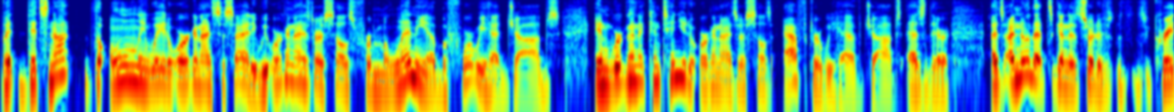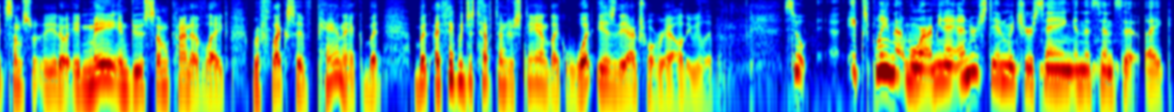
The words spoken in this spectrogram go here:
but that's not the only way to organize society. We organized ourselves for millennia before we had jobs. And we're going to continue to organize ourselves after we have jobs as they're as I know that's going to sort of create some sort of, you know, it may induce some kind of like reflexive panic, but but I think we just have to understand like what is the actual reality we live in. So, uh, explain that more. I mean, I understand what you're saying in the sense that, like,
